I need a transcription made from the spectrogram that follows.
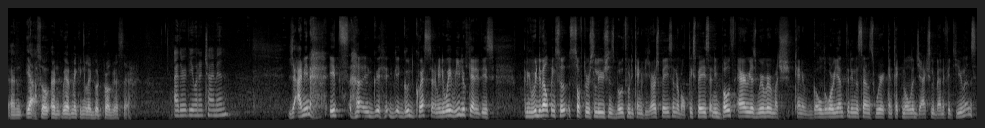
And yeah, so, and we are making like good progress there. Either of you want to chime in? Yeah, I mean, it's a good question. I mean, the way we look at it is, I mean, we're developing so software solutions both for the kind of VR space and the robotic space, and in both areas, we're very much kind of goal-oriented in the sense where can technology actually benefit humans.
